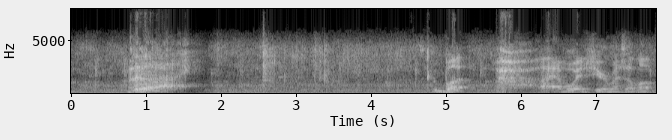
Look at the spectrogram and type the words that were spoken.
but I have a way to cheer myself up.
